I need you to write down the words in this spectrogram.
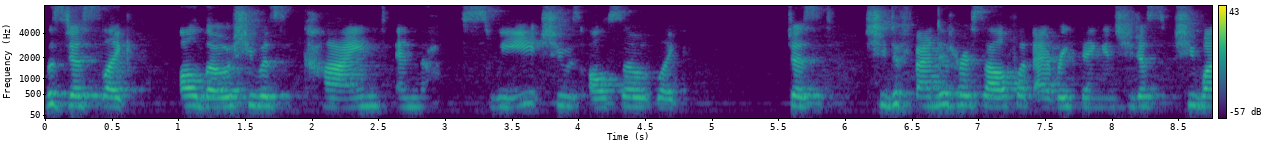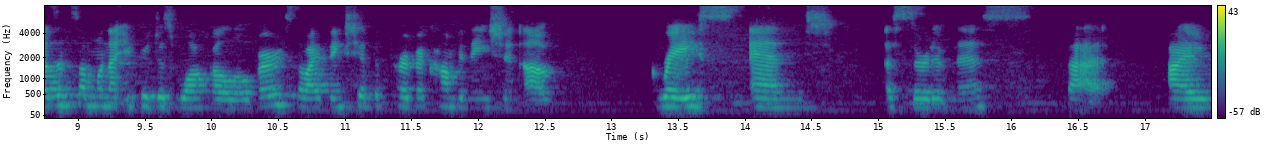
was just like although she was kind and sweet, she was also like just she defended herself with everything and she just she wasn't someone that you could just walk all over. So I think she had the perfect combination of grace and assertiveness that I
